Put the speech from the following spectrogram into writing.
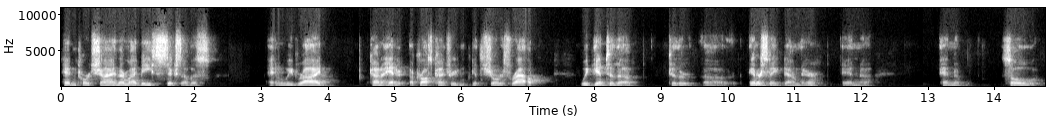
heading towards Cheyenne. There might be six of us, and we'd ride kind of head across country and get the shortest route. We'd get to the to the uh, interstate down there, and uh, and uh, so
